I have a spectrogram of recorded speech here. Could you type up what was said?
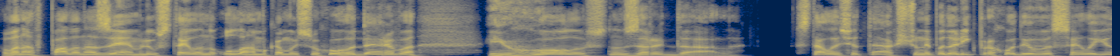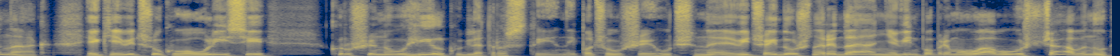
Вона впала на землю, встелену уламками сухого дерева, і голосно заридала. Сталося так, що неподалік проходив веселий юнак, який відшукував у лісі крушинову гілку для тростини. Почувши гучне, відчайдушне ридання, він попрямував у гущавину,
